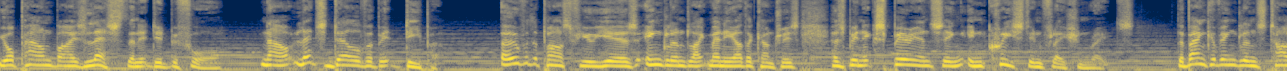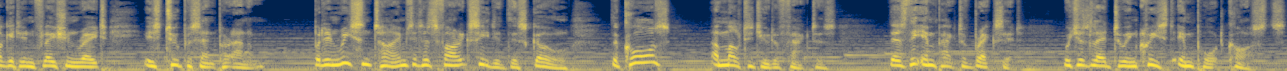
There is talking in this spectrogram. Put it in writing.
your pound buys less than it did before. Now, let's delve a bit deeper. Over the past few years, England, like many other countries, has been experiencing increased inflation rates. The Bank of England's target inflation rate is 2% per annum. But in recent times, it has far exceeded this goal. The cause? A multitude of factors. There's the impact of Brexit, which has led to increased import costs.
